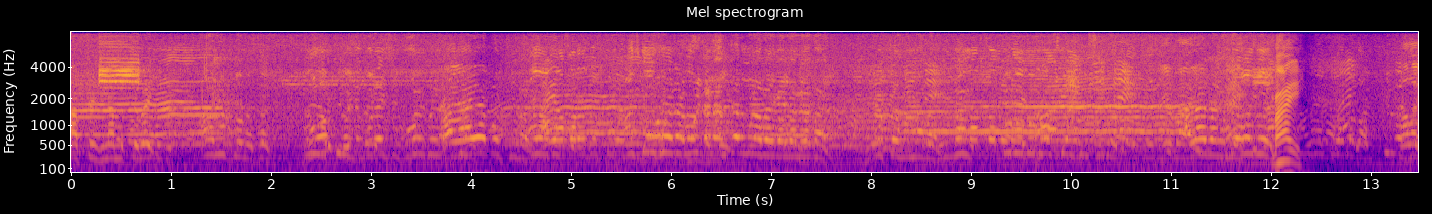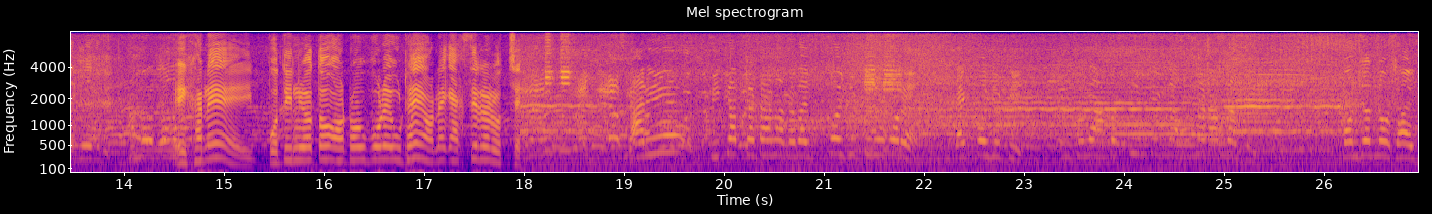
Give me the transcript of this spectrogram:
মাপ চাইছি না মাপতে ভাই। ভাই এখানে প্রতিনিয়ত অটো উপরে উঠে অনেক অ্যাক্সিডেন্ট হচ্ছে। গাড়ি পিক আপটা টান আছে ভাই পঁয়ষট্টির উপরে ষাট পঁয়ষট্টি। পিছনে আমরা তিন তিন না হোন্ডা নামতেছি পঞ্চান্ন ষাট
